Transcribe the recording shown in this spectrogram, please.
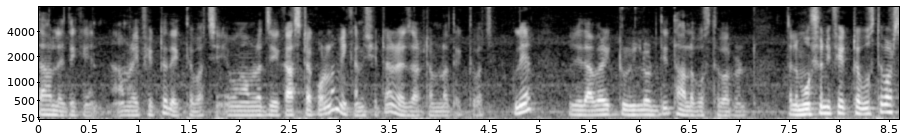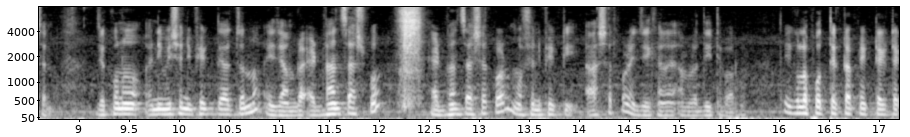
তাহলে দেখেন আমরা ইফেক্টটা দেখতে পাচ্ছি এবং আমরা যে কাজটা করলাম, এখানে সেটা রেজাল্ট আমরা দেখতে পাচ্ছি। ক্লিয়ার যদি আবার একটু রিলোড দিই, তাহলে বুঝতে পারবেন। তাহলে মোশন ইফেক্টটা বুঝতে পারছেন? যে কোনো অ্যানিমেশন ইফেক্ট দেওয়ার জন্য এই যে আমরা অ্যাডভান্স আসব অ্যাডভান্স আসার পর মোশন ইফেক্টটি আসার পর এই যে এখানে আমরা দিতে পারব। এগুলো প্রত্যেকটা আপনি একটা একটা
